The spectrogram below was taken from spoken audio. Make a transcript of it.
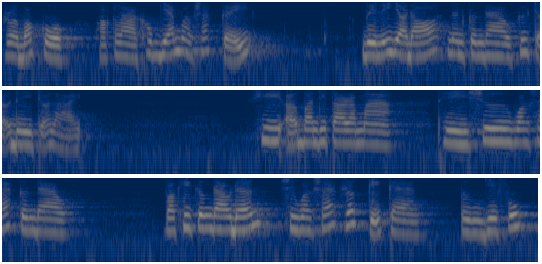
rồi bỏ cuộc hoặc là không dám quan sát kỹ. Vì lý do đó nên cơn đau cứ trở đi trở lại. Khi ở Banditarama thì sư quan sát cơn đau. Và khi cơn đau đến, sư quan sát rất kỹ càng, từng giây phút.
